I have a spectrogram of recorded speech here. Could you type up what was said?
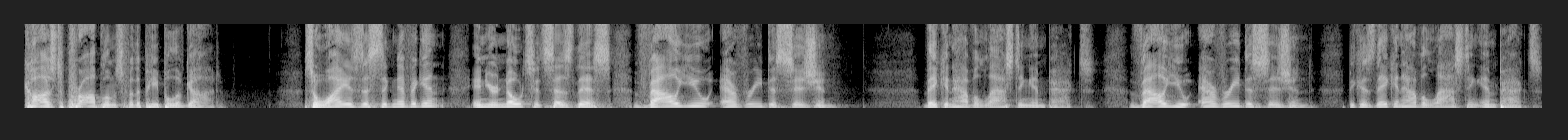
caused problems for the people of God. So, why is this significant? In your notes, it says this value every decision, they can have a lasting impact. Value every decision because they can have a lasting impact.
